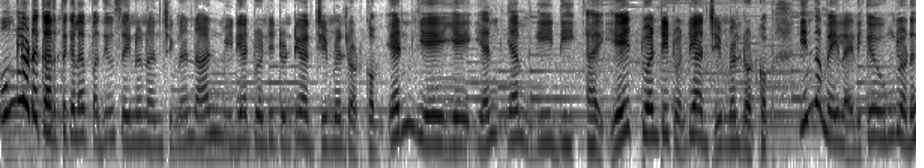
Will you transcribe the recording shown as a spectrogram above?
உங்களோட கருத்துக்களை பதிவு செய்யணும்னு நினச்சிங்கன்னா நான் மீடியா டுவெண்ட்டி டுவெண்ட்டி அட் ஜிமெயில் டாட் காம் என்ஏஏஎன்எம்இடிஐஏ டுவெண்ட்டி டுவெண்ட்டி அட் ஜிமெயில் டாட் காம் இந்த மெயில் ஐடிக்கு உங்களோட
